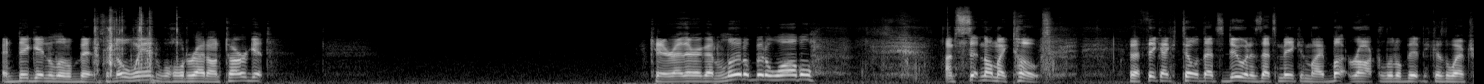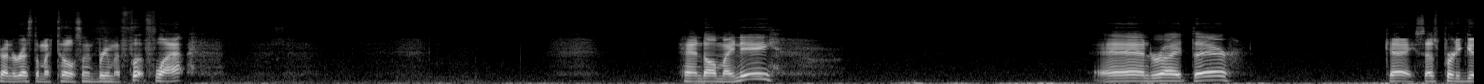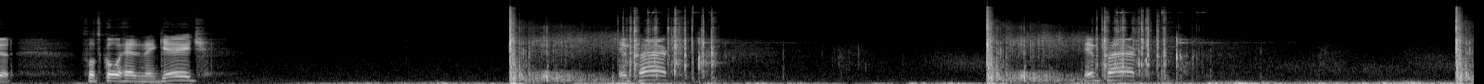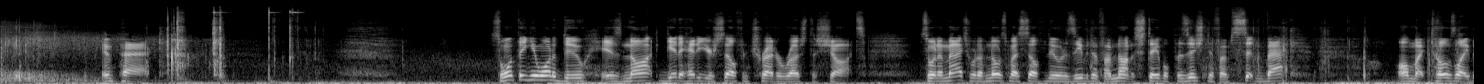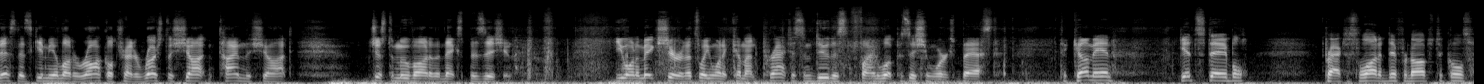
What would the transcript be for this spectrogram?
and dig in a little bit. So no wind, we'll hold right on target. Okay, right there I got a little bit of wobble. I'm sitting on my toes. And I think I can tell what that's doing is that's making my butt rock a little bit because of the way I'm trying to rest on my toes. So I'm gonna bring my foot flat. Hand on my knee. And right there. Okay, so that's pretty good. So let's go ahead and engage. Impact. Impact. Impact. So one thing you want to do is not get ahead of yourself and try to rush the shots. So in a match, what I've noticed myself doing is even if I'm not in a stable position, if I'm sitting back on my toes like this and it's giving me a lot of rock, I'll try to rush the shot and time the shot just to move on to the next position. You want to make sure, that's why you want to come out and practice and do this and find what position works best. To come in, get stable, practice a lot of different obstacles,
